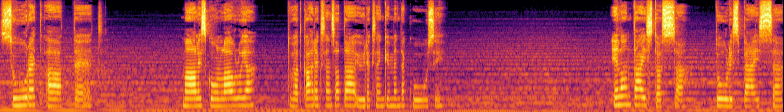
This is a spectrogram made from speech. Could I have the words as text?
Suuret aatteet. Maaliskuun lauluja 1896. Elon taistossa, tuulispäissä,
